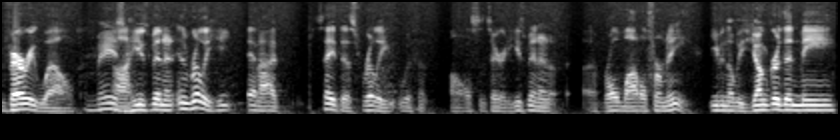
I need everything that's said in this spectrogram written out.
very well. Amazing. Uh, he's been an, and really he and I say this really with all sincerity. He's been a, a, role model for me, even though he's younger than me.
